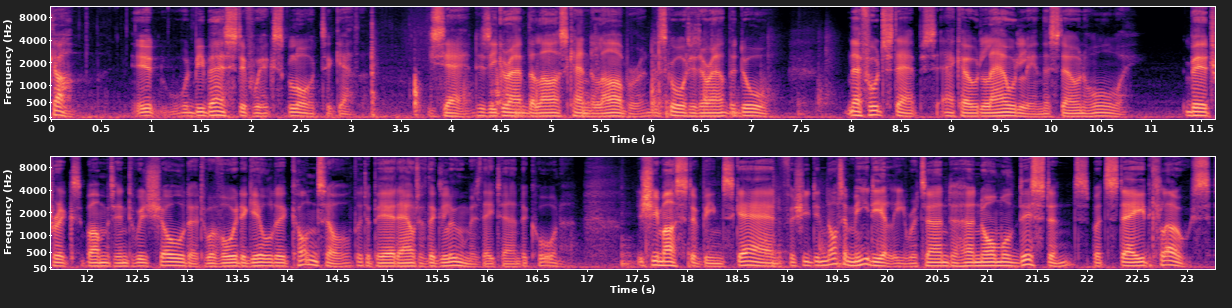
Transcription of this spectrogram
Come, it would be best if we explored together, he said as he grabbed the last candelabra and escorted her out the door. Their footsteps echoed loudly in the stone hallway. Beatrix bumped into his shoulder to avoid a gilded console that appeared out of the gloom as they turned a corner. She must have been scared, for she did not immediately return to her normal distance, but stayed close.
